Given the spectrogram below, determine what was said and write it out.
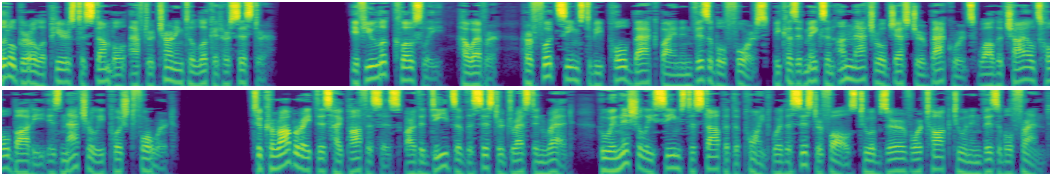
Little girl appears to stumble after turning to look at her sister. If you look closely, however, her foot seems to be pulled back by an invisible force because it makes an unnatural gesture backwards while the child's whole body is naturally pushed forward. To corroborate this hypothesis are the deeds of the sister dressed in red, who initially seems to stop at the point where the sister falls to observe or talk to an invisible friend.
